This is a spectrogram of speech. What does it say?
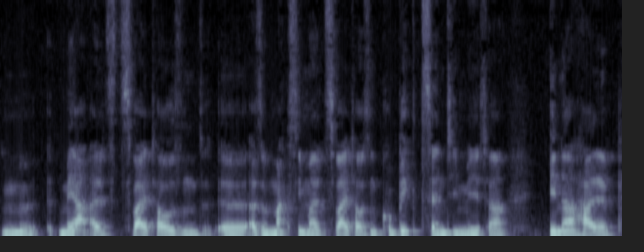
mehr als 2000, äh, also maximal 2000 Kubikzentimeter innerhalb,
